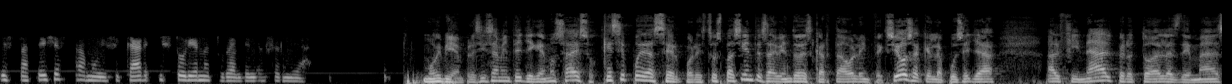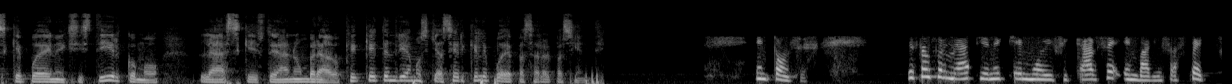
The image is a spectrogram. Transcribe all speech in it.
estrategias para modificar historia natural de la enfermedad. Muy bien, precisamente lleguemos a eso. ¿Qué se puede hacer por estos pacientes habiendo descartado la infecciosa, que la puse ya al final, pero todas las demás que pueden existir, como las que usted ha nombrado. ¿Qué, tendríamos que hacer? ¿Qué le puede pasar al paciente? Entonces, esta enfermedad tiene que modificarse en varios aspectos.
